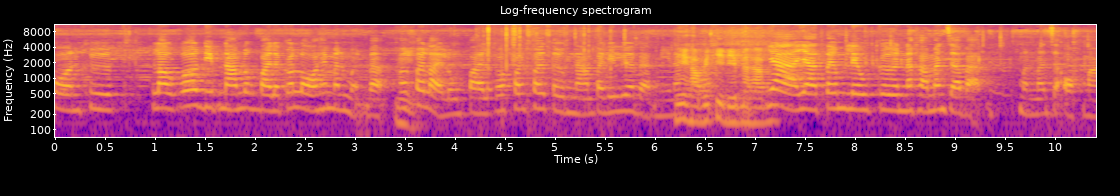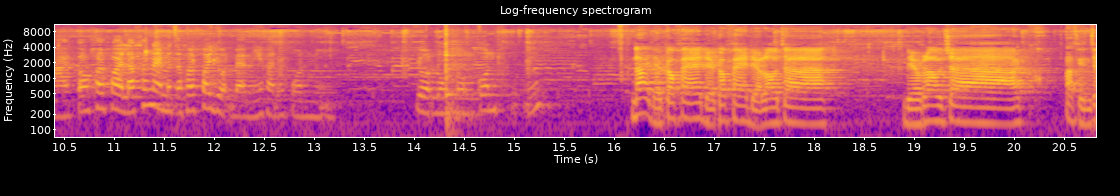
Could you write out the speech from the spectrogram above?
คนคือเราก็ดิฟน้ำลงไปแล้วก็รอให้มันเหมือนแบบนี่ ค่อยๆไหลลงไปแล้วก็ค่อย ๆ เติมน้ำไปเรื่อยๆแบบนี้นะคะนี่ครับวิธีดิฟนะครับ อย่าอย่าเติมเร็วเกินนะคะ มันจะแบบ เหมือนมันจะออกมาต้องค่อยๆ แล้วข้างในมันจะค่อยๆ หยดแบบนี้ค่ะทุกคนนี่หยดลงตรงก้นถุงได้เดี๋ยวกาแฟ เดี๋ยวกาแฟ เดี๋ยวเราจะ เดี๋ยวเราจะตัดสินใจ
